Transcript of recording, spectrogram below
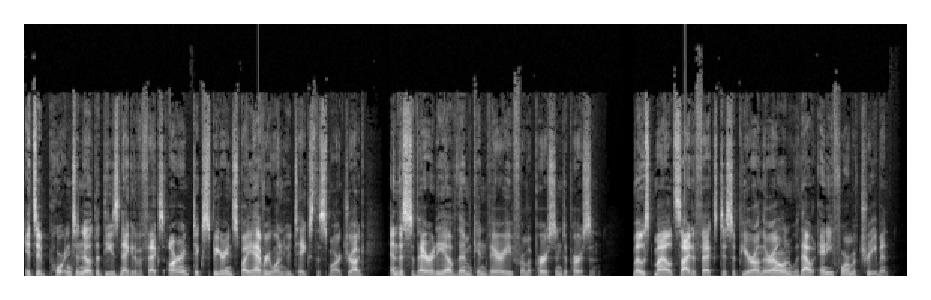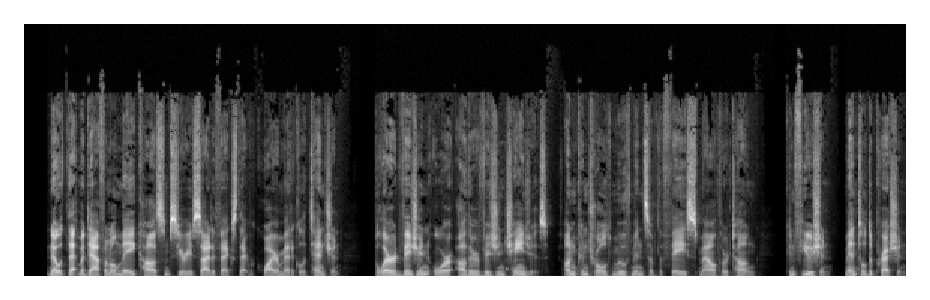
It's important to note that these negative effects aren't experienced by everyone who takes the smart drug, and the severity of them can vary from a person to person. Most mild side effects disappear on their own without any form of treatment. Note that modafinil may cause some serious side effects that require medical attention blurred vision or other vision changes, uncontrolled movements of the face, mouth, or tongue, confusion, mental depression,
